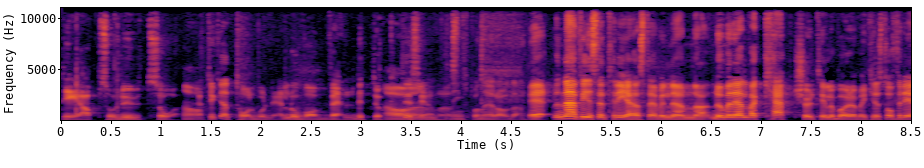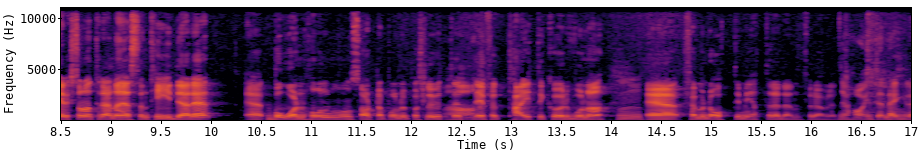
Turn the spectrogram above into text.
Det är absolut så. Ja. Jag tycker att 12 Ornello var väldigt duktig Ja, senast. imponerad av den. Eh, men här finns det tre hästar jag vill nämna. Nummer 11 Capture till att börja med. Kristoffer Mm. Eriksson har tränat hästen tidigare. Eh, Bornholm hon startar på nu på slutet, Ja. det är för tajt i kurvorna. Eh, 580 meter är den för övrigt. Jaha, inte längre.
